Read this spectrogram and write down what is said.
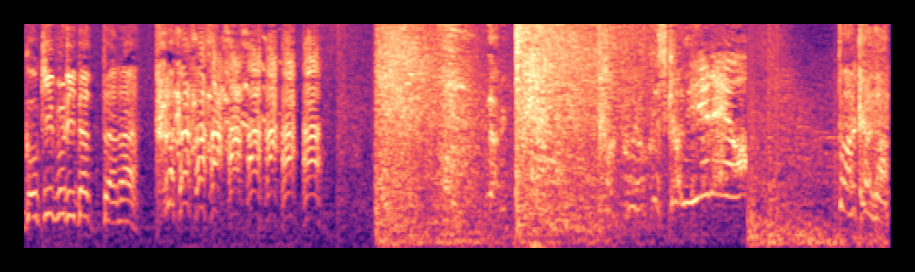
はゴキブリだったな。かっこよくしか見えねえよ。バカだ。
